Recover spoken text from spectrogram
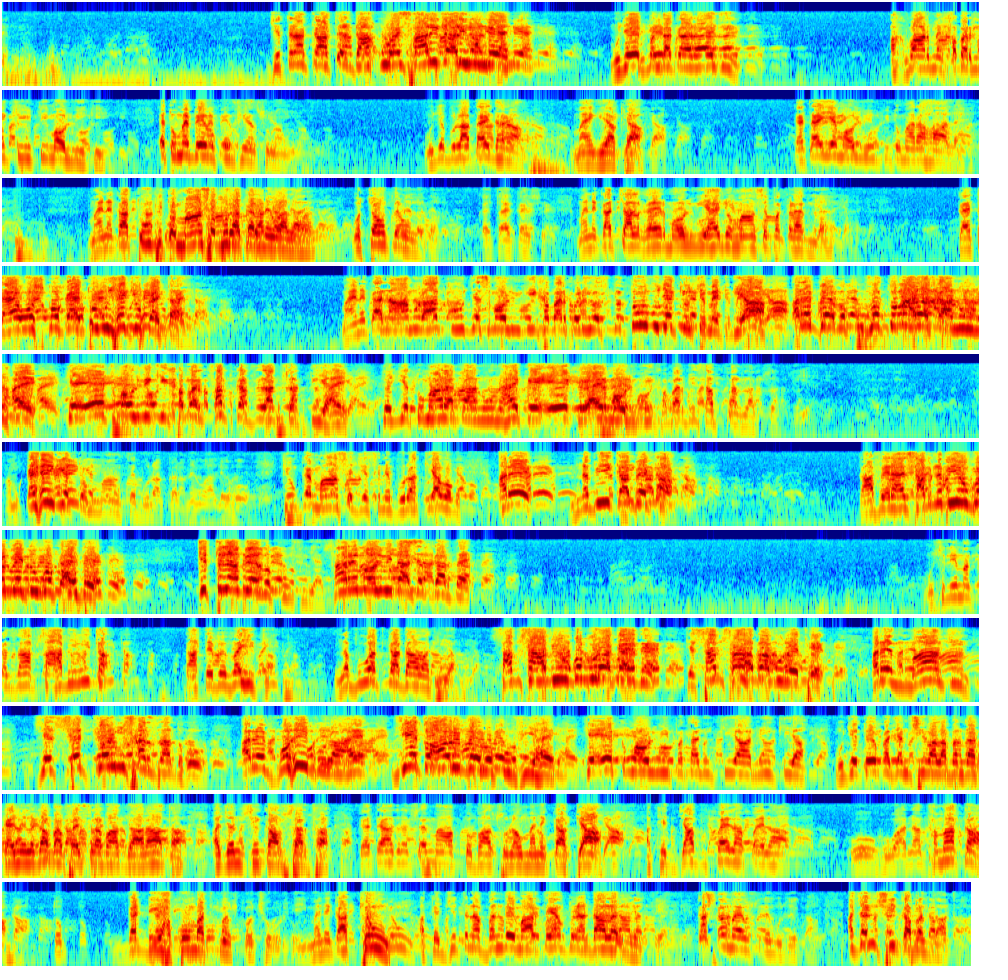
جتنا قاتل ڈاکو ہے، ساری داڑھی منڈے ہیں۔ مجھے ایک بندہ کہہ رہا ہے جی اخبار میں خبر لکھی ہوئی تھی مولوی کی۔ اے، تمہیں بے وقوفیاں سناؤں۔ مجھے بلاتا ہے، ادھر آ میں گیا کیا؟ کہتا ہے، یہ مولوی کی تمہارا حال ہے۔ میں نے کہا، تو بھی تو ماں سے برا کرنے والا ہے. وہ چونکنے لگا۔ کہتا ہے، کیسے؟ میں نے کہا، چل غیر مولوی ہے جو ماں سے پکڑا گیا ہے. کہتا ہے، اس کو کہ تو مجھے کیوں کہتا ہے؟ میں نے کہا نام مراد، تو جس مولوی کی خبر پڑی، اس کو تو مجھے کیوں چمٹ گیا؟ ارے بے وقوف تمہارا قانون ہے کہ ایک مولوی کی خبر سب کر لگ سکتی ہے۔ تو یہ تمہارا قانون ہے کہ ایک غیر مولوی کی خبر بھی سب پر لگ سکتی ہے۔ ہم کہیں گے تم ماں سے برا کرنے والے ہو۔ کیونکہ ماں سے جس نے برا کیا وہ ارے، نبی کا بیٹا۔ کافر ہے، سب نبیوں کو بیٹوں کو کہتے کتنا بے وقوفی ہے۔ سارے مولوی دہشت گرد ہے مسلم کذاب صاحبی نہیں تھا۔ کہتے پہ وہی تھا۔ نبوت کا دعویٰ کیا۔ سب صحابیوں کو برا کہہ دے کہ سب صحابہ برے تھے۔ ارے، ماں کی جس سے جرم سرزد ہو۔ ارے، وہی برا ہے۔ یہ تو اور بے وقوفی ہے کہ ایک مولوی پتہ نہیں کیا نہیں کیا۔ مجھے تو ایک ایجنسی والا بندہ کہنے لگا، میں فیصلہ باد جا رہا تھا۔ ایجنسی کا افسر تھا۔ کہتے حضرت صاحب، میں آپ کو بات سناؤں۔ میں نے کہا، کیا؟ کہ جب پہلا پہلا وہ ہوا نا دھماکہ، تو گڈی حکومت کی اس کو چھوڑ گئی۔ میں نے کہا، کیوں؟ کہ جتنا بندے مارتے ہیں، اتنا ڈالر ملتے ہیں۔ قسم ہے، اس نے مجھے کہا۔ ایجنسی کا بندہ تھا۔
